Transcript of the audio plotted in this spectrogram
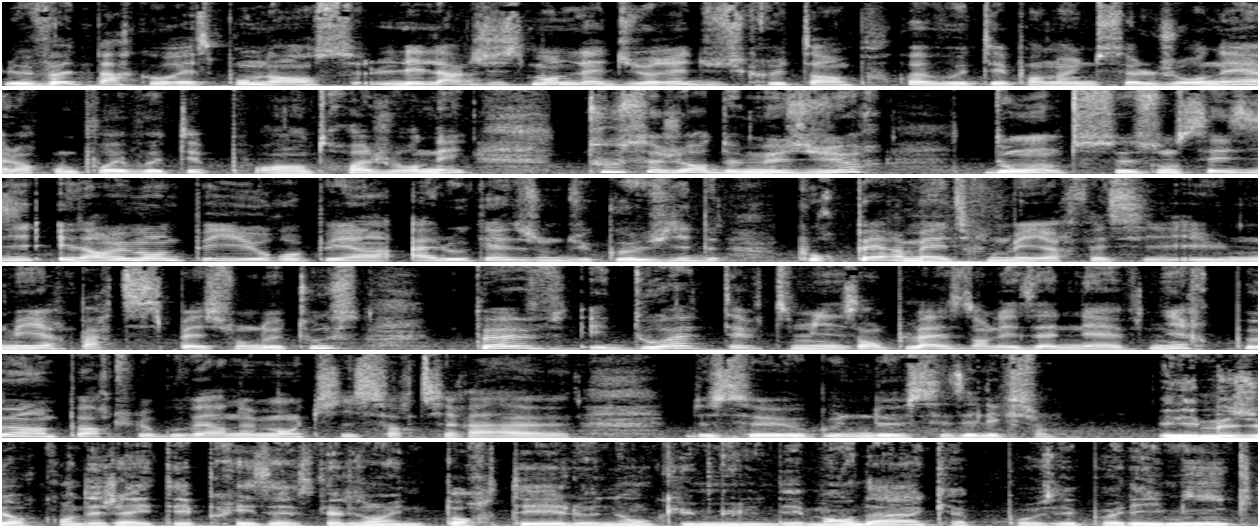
le vote par correspondance, l'élargissement de la durée du scrutin. Pourquoi voter pendant une seule journée alors qu'on pourrait voter pendant trois journées? Tout ce genre de mesures dont se sont saisis énormément de pays européens à l'occasion du Covid pour permettre une meilleure, une meilleure participation de tous peuvent et doivent être mises en place dans les années à venir, peu importe le gouvernement qui sortira euh, de, de ces élections. Et les mesures qui ont déjà été prises, est-ce qu'elles ont une portée Le non-cumul des mandats qui a posé polémique,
